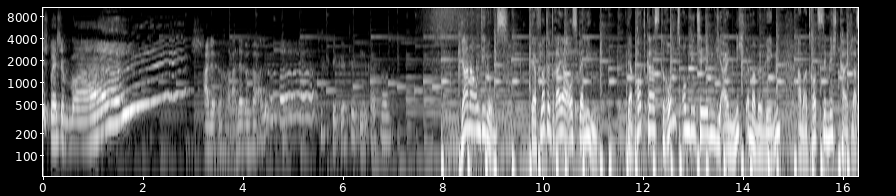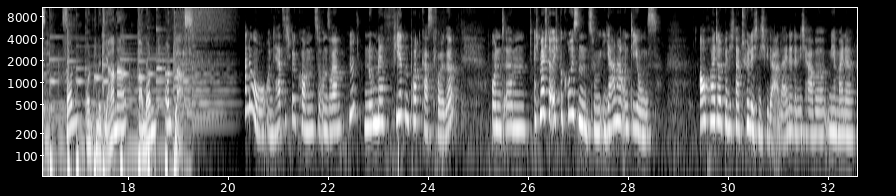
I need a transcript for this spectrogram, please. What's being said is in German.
Ich spreche was? Alle irre, alle irre, alle irre. Dicke Titten, Kakao. Jana und die Jungs. Der Flotte Dreier aus Berlin. Der Podcast rund um die Themen, die einen nicht immer bewegen, aber trotzdem nicht kalt lassen. Von und mit Jana, Ramon und Lars. Hallo und herzlich willkommen zu unserer hm, nunmehr vierten Podcast-Folge. Und ähm, ich möchte euch begrüßen zu Jana und die Jungs. Auch heute bin ich natürlich nicht wieder alleine, denn ich habe mir meine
